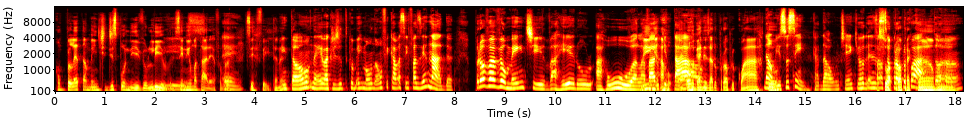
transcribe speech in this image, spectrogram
completamente disponível, livre, sem nenhuma Isso, tarefa para é. ser feita, né? Então, né, eu acredito que o meu irmão não ficava sem fazer nada. Provavelmente varrer a rua, Nem lavar o é, quintal. organizar o próprio quarto. Não, isso sim. Cada um tinha que organizar A o seu próprio quarto. aham.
